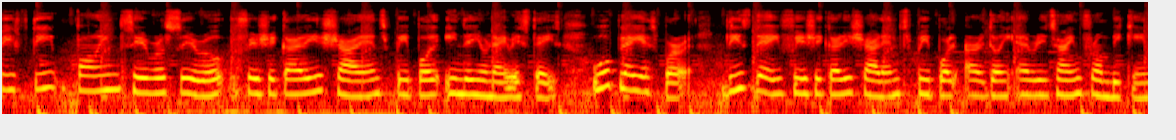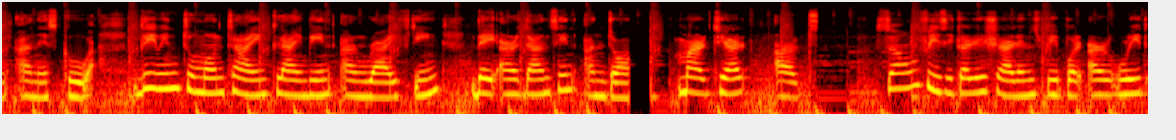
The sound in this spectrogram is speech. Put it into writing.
50.00 physically challenged people in the United States who play sport. These days, physically challenged people are doing everything from biking and scuba diving to mountain climbing and rafting. They are dancing and doing martial Some physically challenged people are great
